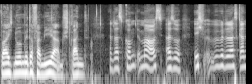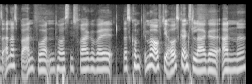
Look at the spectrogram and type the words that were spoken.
war ich nur mit der Familie am Strand. Das kommt immer aus, also ich würde das ganz anders beantworten, Thorstens Frage, weil das kommt immer auf die Ausgangslage an, ne?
